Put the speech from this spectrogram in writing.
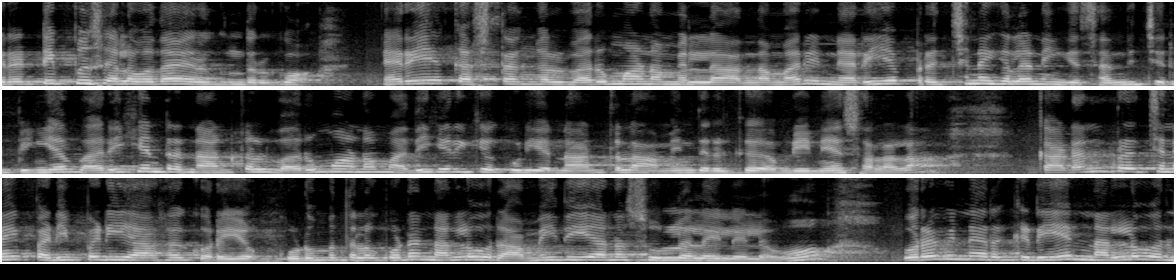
இரட்டிப்பு செலவு தான் இருந்திருக்கும். நிறைய கஷ்டங்கள் வருமானம் இல்லை அந்த மாதிரி நிறைய பிரச்சனைகளை நீங்கள் சந்திச்சிருப்பீங்க. வருகின்ற நாட்கள் வருமானம் அதிகரிக்கக்கூடிய நாட்களாக அமைந்திருக்கு அப்படின்னே சொல்லலாம். கடன் பிரச்சனை படிப்படியாக குறையும். குடும்பத்தில் கூட நல்ல ஒரு அமைதியான சூழ்நிலையிலும் உறவினருக்கிடையே நல்ல ஒரு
